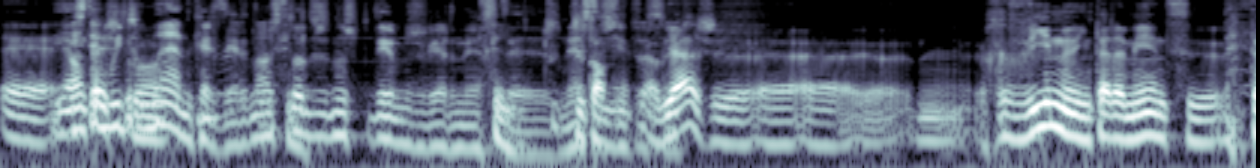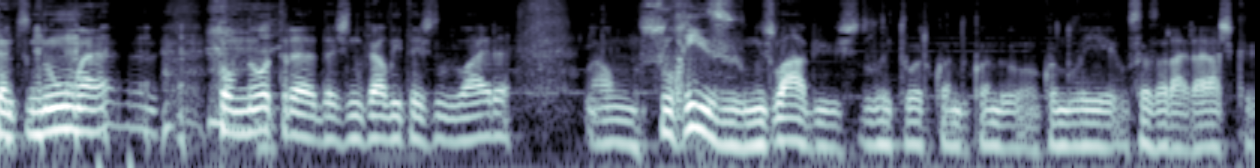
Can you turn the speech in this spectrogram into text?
É, e é isto um é muito humano, quer dizer, nós Sim. todos nos podemos ver neste, Sim, totalmente. Situações. Aliás, uh, uh, revi-me inteiramente, tanto numa como noutra das novelitas do Aira. Há um sorriso nos lábios do leitor quando, quando, quando lê o César Aira. Acho que,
